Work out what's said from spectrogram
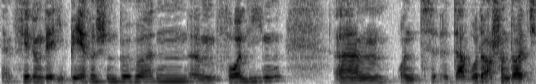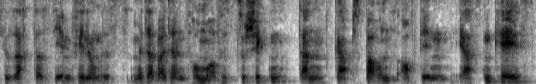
eine Empfehlung der iberischen Behörden ähm, vorliegen. Ähm, und da wurde auch schon deutlich gesagt, dass die Empfehlung ist, Mitarbeiter ins Homeoffice zu schicken. Dann gab es bei uns auch den ersten Case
